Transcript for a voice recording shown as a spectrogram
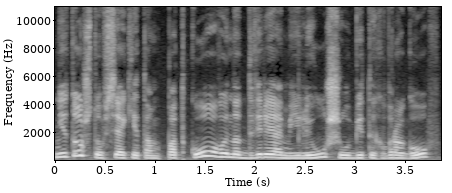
Не то, что всякие там подковы над дверями или уши убитых врагов.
